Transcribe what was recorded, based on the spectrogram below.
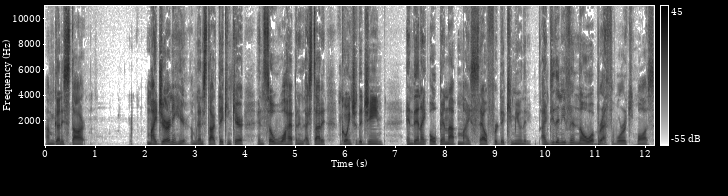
I'm gonna start my journey here. I'm gonna start taking care. And so what happened? I started going to the gym and then I opened up myself for the community. I didn't even know what breath work was.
